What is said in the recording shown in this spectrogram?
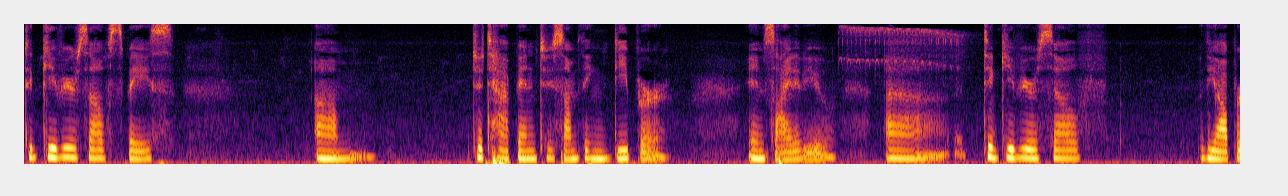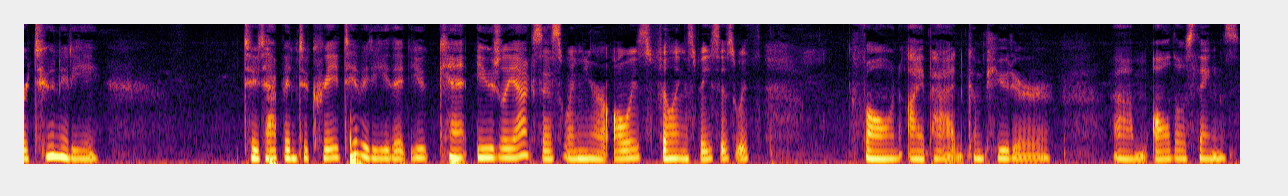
to give yourself space, um, to tap into something deeper inside of you, uh, to give yourself the opportunity to tap into creativity that you can't usually access when you're always filling spaces with phone, iPad, computer, um, all those things.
